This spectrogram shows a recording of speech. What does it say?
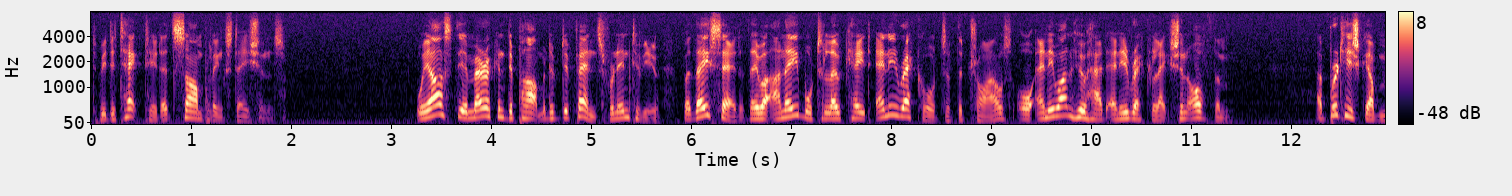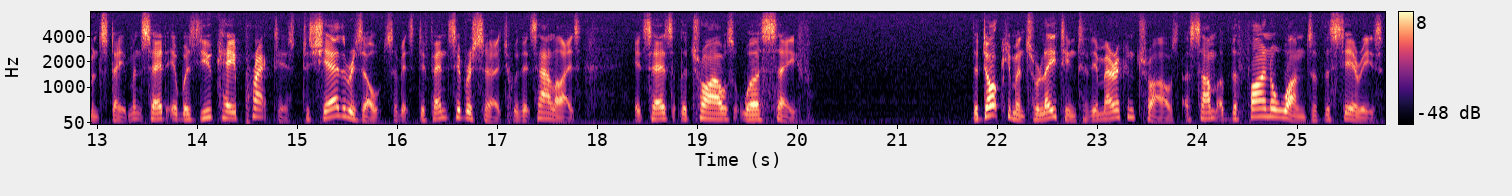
to be detected at sampling stations. We asked the American Department of Defense for an interview, but they said they were unable to locate any records of the trials or anyone who had any recollection of them. A British government statement said it was UK practice to share the results of its defensive research with its allies. It says the trials were safe. The documents relating to the American trials are some of the final ones of the series.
